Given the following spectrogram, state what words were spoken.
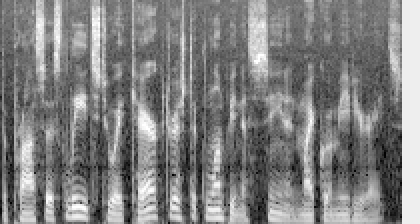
The process leads to a characteristic lumpiness seen in micrometeorites.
